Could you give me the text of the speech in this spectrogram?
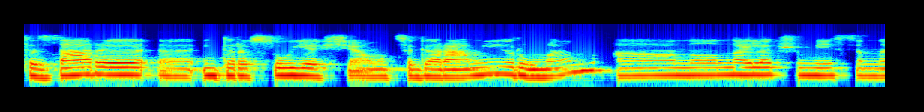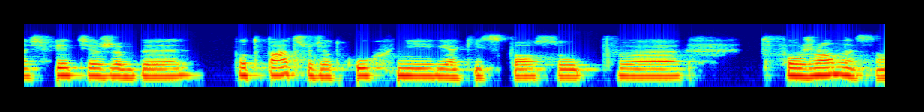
Cezary e, interesuje się cygarami, rumem, a no najlepszym miejscem na świecie, żeby podpatrzeć od kuchni, w jaki sposób e, tworzone są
